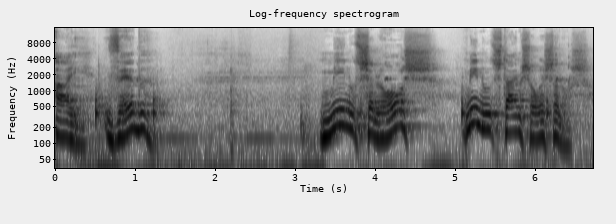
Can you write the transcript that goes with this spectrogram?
IZ, מינוס שלוש, מינוס שתיים שורש שלוש.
